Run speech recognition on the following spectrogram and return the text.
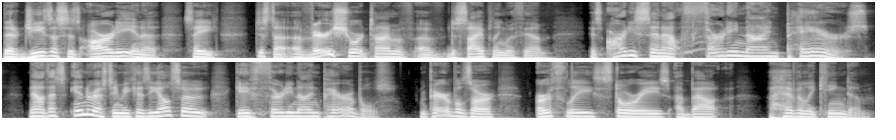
that Jesus is already in a, say, just a, a very short time of, of discipling with them, is already sent out 39 pairs. Now, that's interesting because he also gave 39 parables. And parables are earthly stories about a heavenly kingdom.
